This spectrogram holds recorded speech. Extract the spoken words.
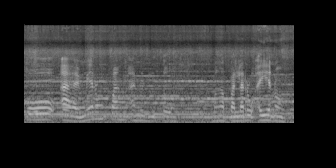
po. Ay, meron pang ano dito. Mga palaro. Ayan oh.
